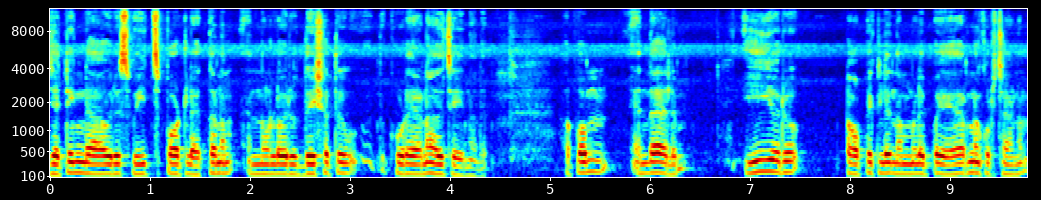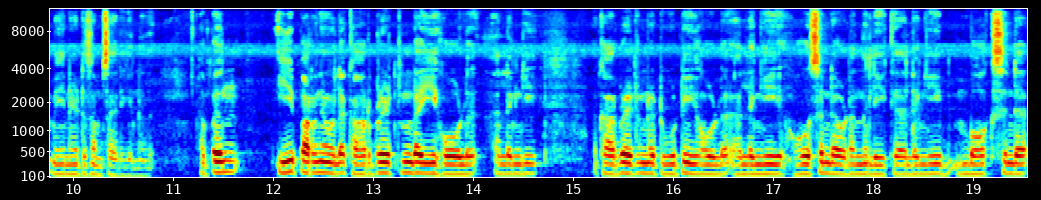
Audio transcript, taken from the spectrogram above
ജെറ്റിന്റെ ആ ഒരു സ്വീറ്റ് സ്പോട്ടിൽ എത്തണം എന്നുള്ള ഒരു ഉദ്ദേശത്തിൽ കൂടെയാണ് അത് ചെയ്യുന്നത്. അപ്പം എന്തായാലും ഈ ഒരു ടോപ്പിക്കിൽ നമ്മളിപ്പോൾ എയറിനെ കുറിച്ചാണ് മെയിനായിട്ട് സംസാരിക്കുന്നത്. അപ്പം ഈ പറഞ്ഞ പോലെ കാർബറേറ്ററിന്റെ ഈ ഹോൾ അല്ലെങ്കിൽ കാർബറേറ്ററിന്റെ ടൂട്ടി ഹോൾ അല്ലെങ്കിൽ ഹോസിന്റെ അവിടെ നിന്ന് ലീക്ക് അല്ലെങ്കിൽ ബോക്സിന്റെ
